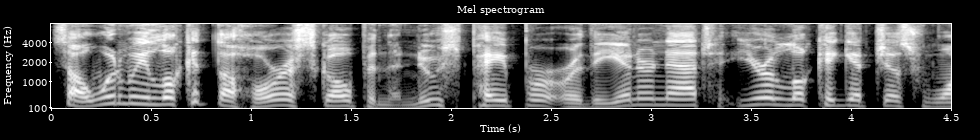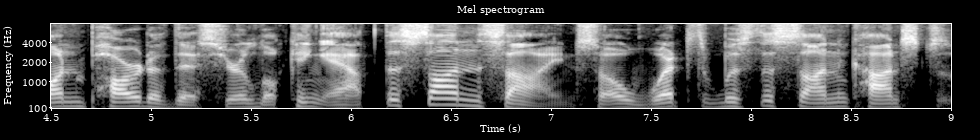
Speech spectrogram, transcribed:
So when we look at the horoscope in the newspaper or the internet, you're looking at just one part of this. You're looking at the sun sign. So what was the sun const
